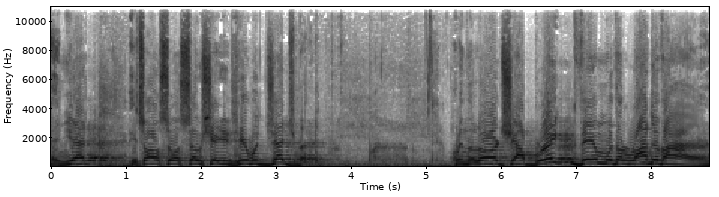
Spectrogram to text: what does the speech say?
and yet it's also associated here with judgment. When the Lord shall break them with a rod of iron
